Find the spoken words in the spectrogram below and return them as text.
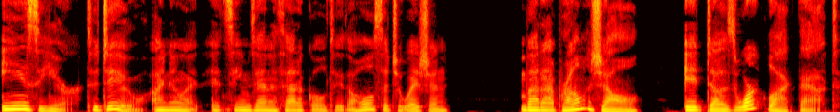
easier to do. I know it, it seems antithetical to the whole situation, but I promise y'all, it does work like that.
